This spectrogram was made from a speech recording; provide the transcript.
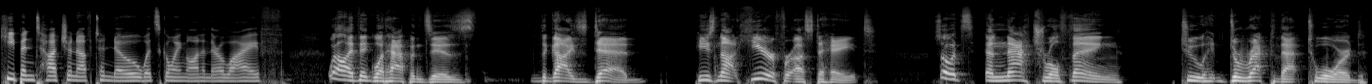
keep in touch enough to know what's going on in their life. Well, I think what happens is the guy's dead. He's not here for us to hate. So it's a natural thing to direct that toward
